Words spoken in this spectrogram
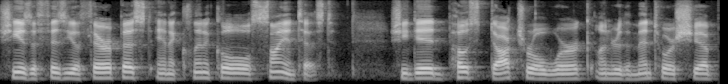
She is a physiotherapist and a clinical scientist. She did postdoctoral work under the mentorship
